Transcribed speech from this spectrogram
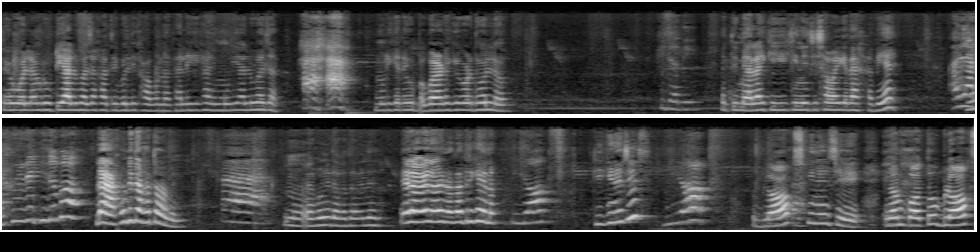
তোকে বললাম রুটি আলু ভাজা খাতে বললি খাব না। তাহলে কি খাই মুড়ি আলু ভাজা? হ্যাঁ হ্যাঁ মুড়ি খেতে গলাটা কি করে ধরলো। তুই মেলায় কি কি কিনেছিস সবাইকে দেখাবি হ্যাঁ? দেবো? না এখনই দেখাতে হবে না। হ্যাঁ। না এখনই দেখাতে হবে না। এরা এরা এরা তাড়াতাড়ি খেয়ে না কি কিনেছিস? ব্লগস কিনেছে। এরকম কত ব্লগস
